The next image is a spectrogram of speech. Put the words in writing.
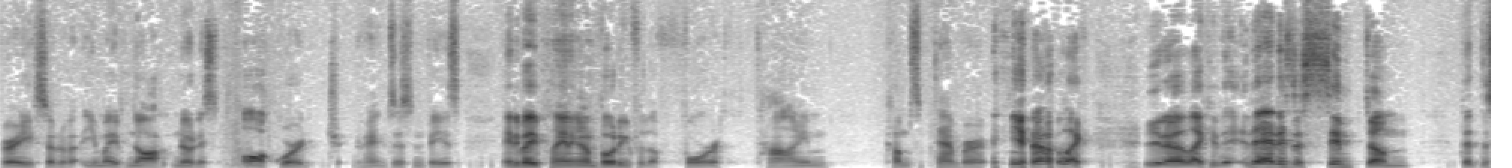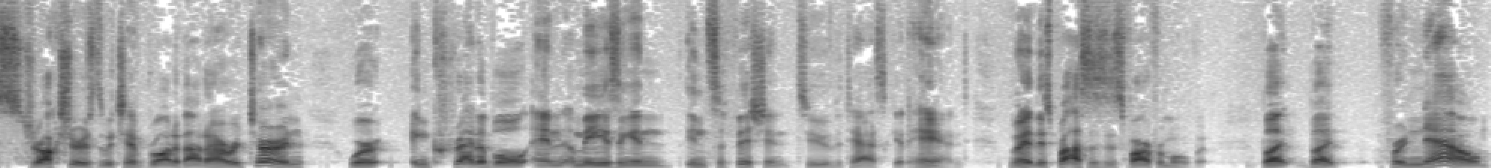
very sort of, you might have no- noticed, awkward transition phase. Anybody planning on voting for the fourth time come September? you know, like, you know, like th- that is a symptom that the structures which have brought about our return were incredible and amazing and insufficient to the task at hand. Right? This process is far from over. But, but for now,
